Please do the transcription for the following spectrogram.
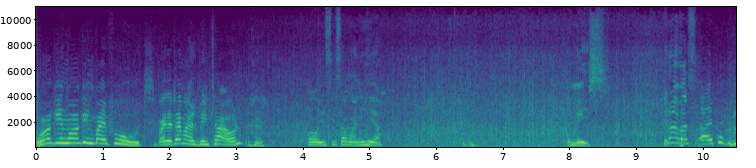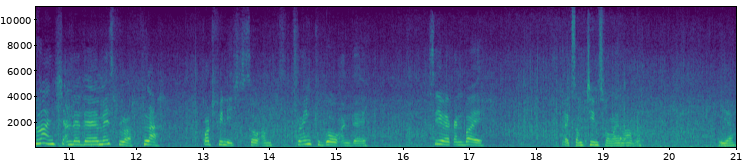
Walking, walking by foot. By the time I'll be in town. oh, you see someone here. The maize. You know, I was I cooked lunch and the, the maize flour, flour got finished. So I'm trying to go and uh, see if I can buy like some tins for my mama. Yeah.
